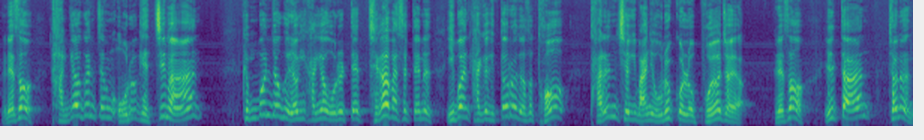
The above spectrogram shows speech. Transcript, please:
그래서 가격은 좀 오르겠지만 근본적으로 여기 가격 오를 때 제가 봤을 때는 이번 가격이 떨어져서 더 다른 지역이 많이 오를 걸로 보여져요. 그래서 일단 저는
